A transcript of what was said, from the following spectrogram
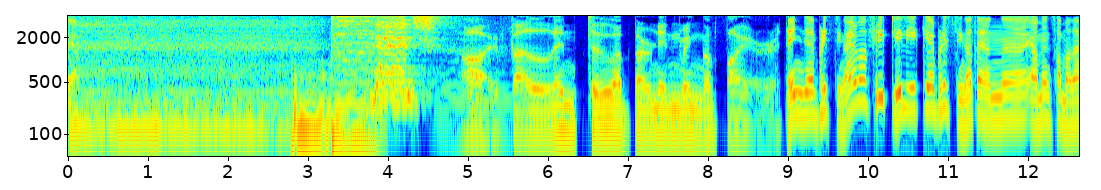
P1. I fell into a burning ring of fire. Den plistringa her var fryktelig lik plistringa til en eh, Ja, men samme det.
